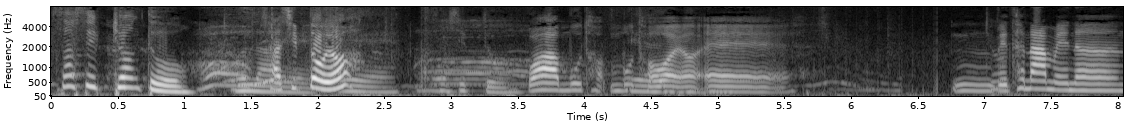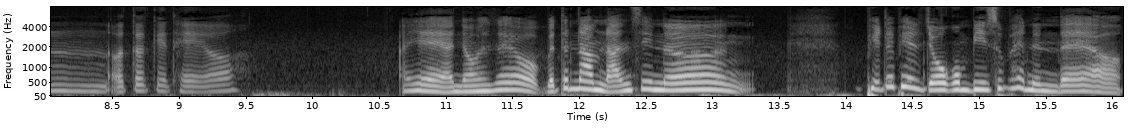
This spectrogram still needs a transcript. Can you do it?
40 정도 올라요. 40 도요? 예, 40도. 와, 무, 더, 무 예. 더워요. 예. 음, 베트남에는 어떻게 돼요? 아, 예, 안녕하세요. 베트남 날씨는 필리핀 조금 비슷했는데요.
